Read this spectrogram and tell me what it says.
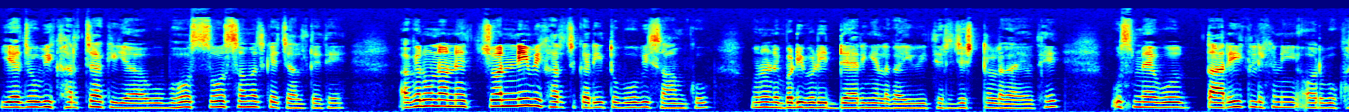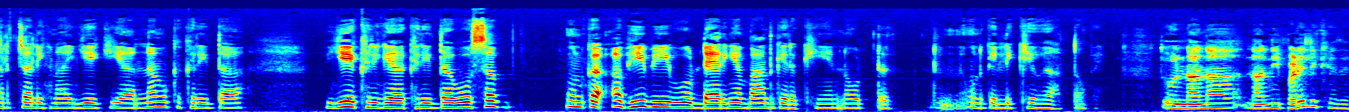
या जो भी खर्चा किया, वो बहुत सोच समझ के चलते थे। अगर उन्होंने चवन्नी भी खर्च करी तो वो भी शाम को उन्होंने बड़ी बड़ी डायरियाँ लगाई हुई थी, रजिस्टर लगाए थे। उसमें वो तारीख लिखनी और वो खर्चा लिखना, ये किया, नमक खरीदा, ये खरीदा खरीदा, वो सब उनका अभी भी वो डायरियाँ बाँध के रखी हैं नोट उनके लिखे हुए हाथों पे। तो नाना नानी पढ़े लिखे थे?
